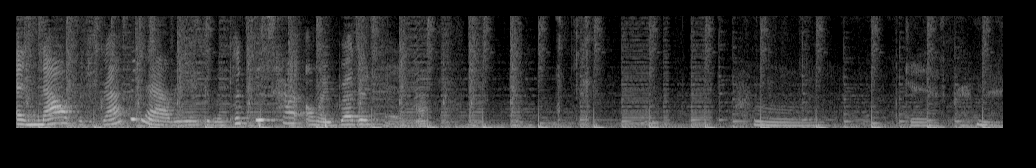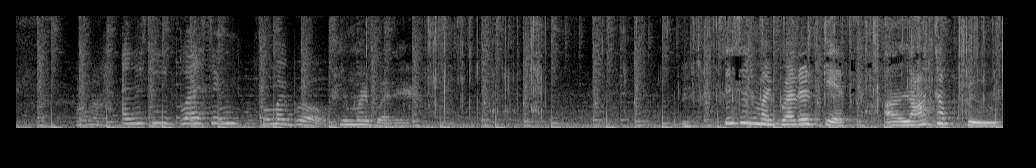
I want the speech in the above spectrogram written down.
And now for the grand finale, I'm gonna put this hat on my brother's head. Hmm. Okay, that's perfect. And this is a blessing for my bro. To my brother. This is my brother's gift. A lot of food.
